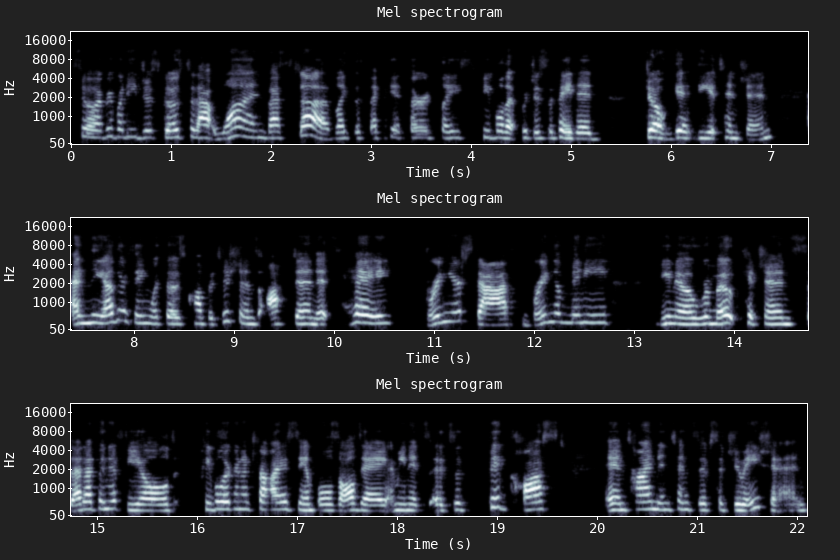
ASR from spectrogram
so everybody just goes to that one best of like the second third place people that participated don't get the attention. And the other thing with those competitions often it's hey bring your staff bring a mini you know remote kitchen set up in a field. People are going to try samples all day. I mean it's it's a big cost and time intensive situation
